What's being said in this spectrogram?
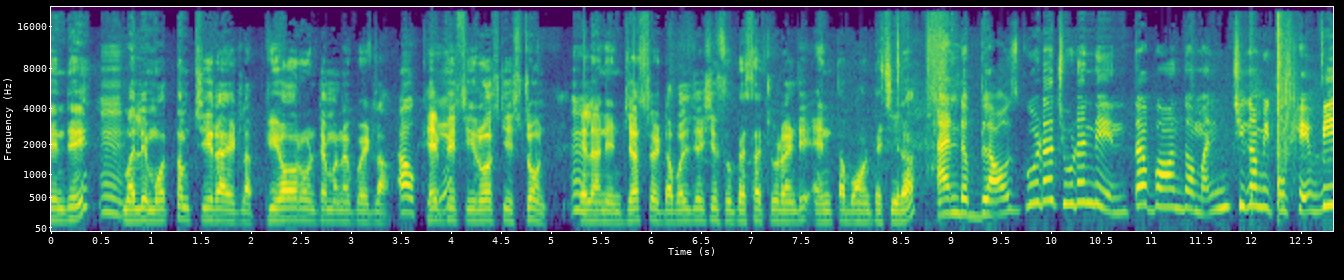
దీన్ని. మళ్ళీ మొత్తం చీర ఇట్లా ప్యూర్ ఉంటే మనకు ఇట్లా హెవీ కి స్టోన్ ఇలా నేను జస్ట్ డబుల్ చేసి చూపిస్తా చూడండి ఎంత బాగుంటాయి చీర. అండ్ బ్లౌజ్ కూడా చూడండి ఎంత బాగుందో. మంచిగా మీకు హెవీ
